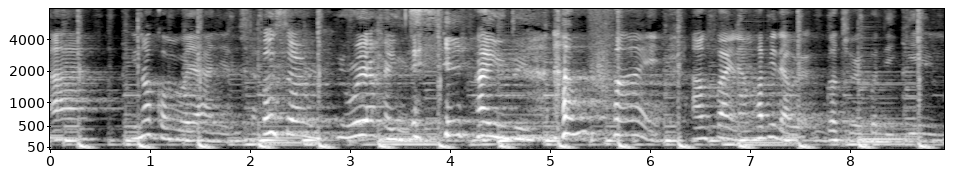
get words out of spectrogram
Ah, you not coming Royal Highness this time. Oh, sorry, Your Royal Highness. how you doing? I'm fine. I'm fine. I'm happy that we got to record again.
